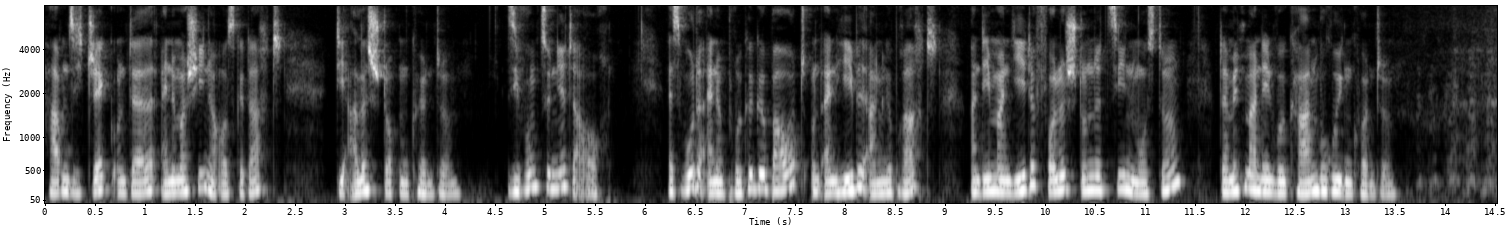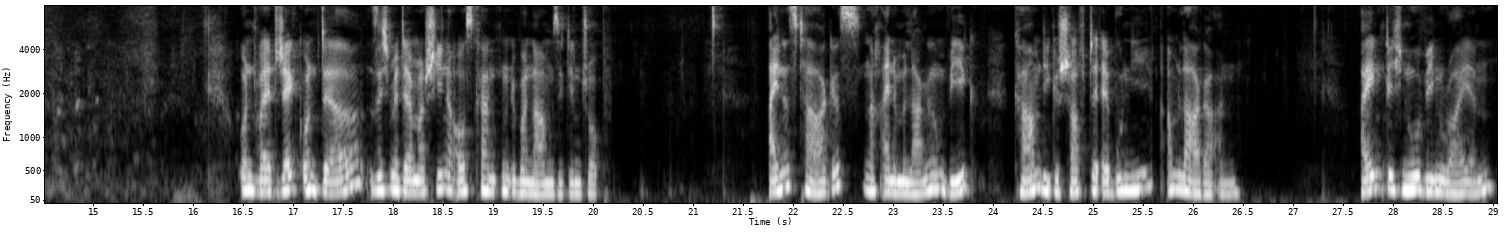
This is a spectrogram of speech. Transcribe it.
haben sich Jack und Dell eine Maschine ausgedacht, die alles stoppen könnte. Sie funktionierte auch. Es wurde eine Brücke gebaut und ein Hebel angebracht, an dem man jede volle Stunde ziehen musste, damit man den Vulkan beruhigen konnte. Und weil Jack und Dell sich mit der Maschine auskannten, übernahmen sie den Job. Eines Tages, nach einem langen Weg, kam die geschaffte Ebony am Lager an. Eigentlich nur wegen Ryan,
